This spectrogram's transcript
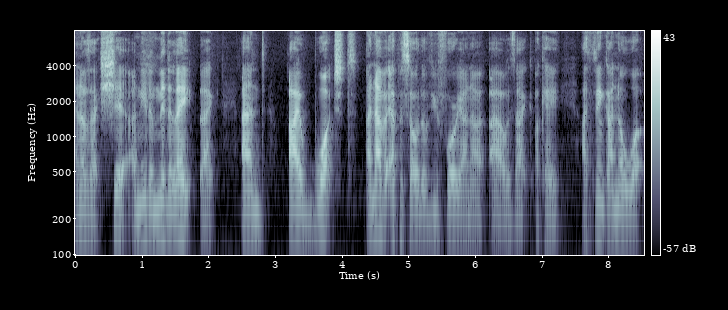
And I was like, shit, I need a middle eight. Like, and I watched another episode of Euphoria and I, I, was like, okay, I think I know what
